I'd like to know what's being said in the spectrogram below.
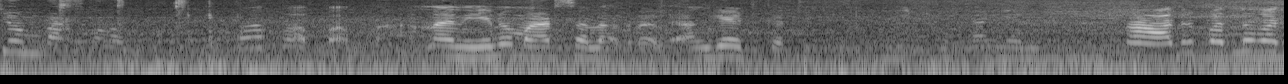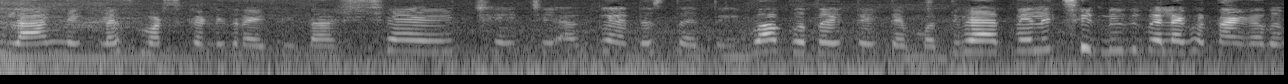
ಚೆಂಬಾಡ್ಸ್ಕೊಳ್ಳೋದು ನಾನೇನು ಮಾಡ್ಸಲ್ಲ ಅದ್ರಲ್ಲಿ. ಹಂಗೆ ಇಟ್ಕೊತೀನಿ. ಅದ್ರ ಬದಲು ಒಂದು ಲಾಂಗ್ ನೆಕ್ಲೆಸ್ ಮಾಡಿಸ್ಕೊಂಡಿದ್ರೆ ಆಯ್ತಿತ್ತ? ಶೇ ಛೇ ಛೇ, ಹಂಗೆ ಅನ್ನಿಸ್ತಾ ಇವಾಗ ಗೊತ್ತಾಯ್ತೈತೆ. ಮದುವೆ ಆದ್ಮೇಲೆ ಚಿನ್ನದ ಬೆಲೆ ಗೊತ್ತಾಗೋದು.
